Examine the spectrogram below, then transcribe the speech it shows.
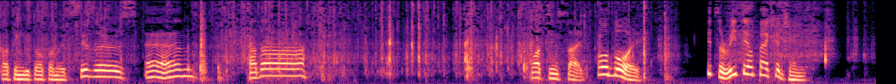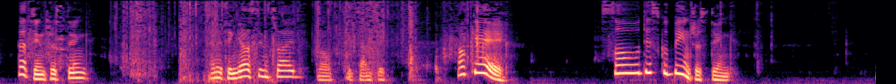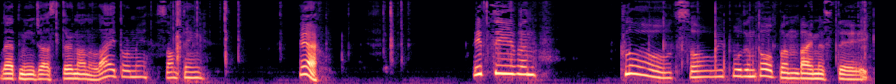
cutting it open with scissors and ta-da! What's inside? Oh boy. It's a retail packaging. That's interesting anything else inside? No it's empty. Okay. So this could be interesting. Let me just turn on a light or me something. Yeah. It's even closed so it wouldn't open by mistake.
